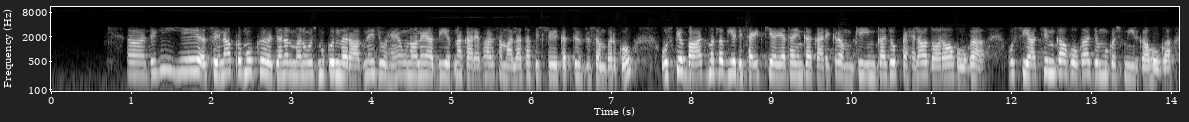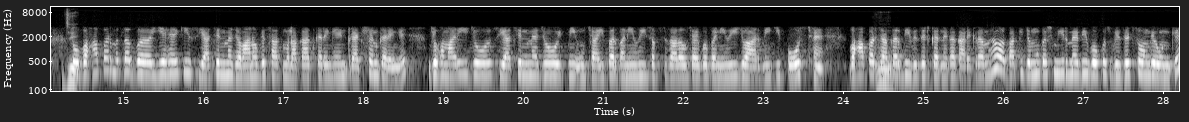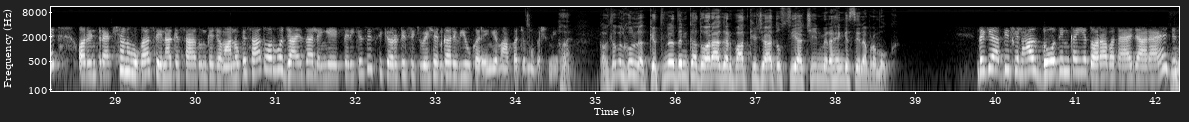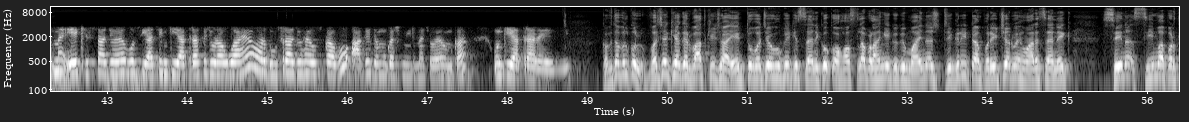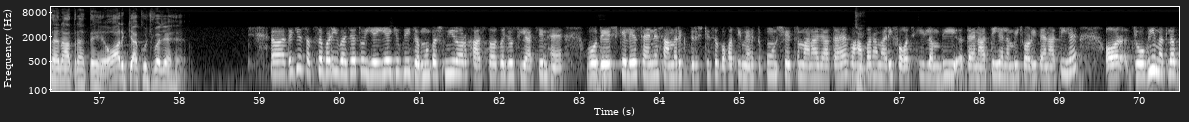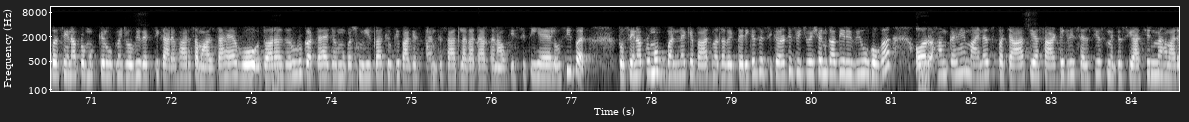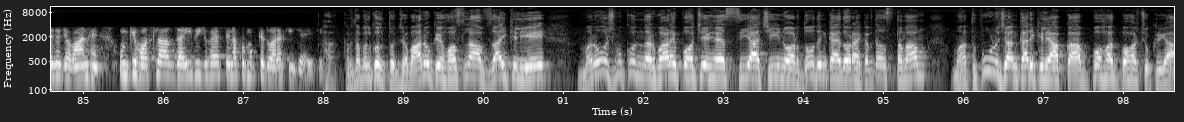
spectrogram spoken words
देखिए ये सेना प्रमुख जनरल मनोज मुकुंद नरावने जो हैं उन्होंने अभी अपना कार्यभार संभाला था पिछले 31 दिसंबर को। उसके बाद मतलब ये डिसाइड किया गया था इनका कार्यक्रम कि इनका जो पहला दौरा होगा वो सियाचिन का होगा जम्मू कश्मीर का होगा। तो वहाँ पर मतलब ये है कि सियाचिन में जवानों के साथ मुलाकात करेंगे इंटरेक्शन करेंगे। जो हमारी जो सियाचिन में जो इतनी ऊंचाई पर बनी हुई सबसे ज़्यादा ऊंचाई पर बनी हुई जो आर्मी की पोस्ट है वहाँ पर जाकर भी विज़िट करने का कार्यक्रम है और बाकी जम्मू कश्मीर में भी वो कुछ विजिट्स होंगे उनके और इंटरेक्शन होगा सेना के साथ उनके जवानों के साथ। और वो जायजा लेंगे एक तरीके से सिक्योरिटी सिचुएशन का रिव्यू करेंगे वहाँ पर जम्मू कश्मीर हाँ, कविता बिल्कुल कितने दिन का दौरा अगर बात की जाए तो सियाचिन में रहेंगे सेना प्रमुख? देखिए अभी फ़िलहाल दो दिन का ये दौरा बताया जा रहा है जिसमें एक हिस्सा जो है वो सियाचिन की यात्रा से जुड़ा हुआ है और दूसरा जो है उसका वो आगे जम्मू कश्मीर में जो है उनका उनकी यात्रा रहेगी। कविता बिल्कुल वजह की अगर बात की जाए एक तो वजह होगी कि सैनिकों का हौसला बढ़ाएँगे क्योंकि माइनस डिग्री टेम्परेचर में हमारे सैनिक सेना सीमा पर तैनात रहते हैं और क्या कुछ वजह है? देखिए सबसे बड़ी वजह तो यही है क्योंकि जम्मू कश्मीर और खासतौर पर जो सियाचिन है वो देश के लिए सैन्य सामरिक दृष्टि से बहुत ही महत्वपूर्ण क्षेत्र माना जाता है। वहाँ पर हमारी फौज की लंबी तैनाती है लंबी चौड़ी तैनाती है और जो भी मतलब सेना प्रमुख के रूप में जो भी व्यक्ति कार्यभार संभालता है वो दौरा ज़रूर करता है जम्मू कश्मीर का क्योंकि पाकिस्तान के साथ लगातार तनाव की स्थिति है एलओसी पर। तो सेना प्रमुख बनने के बाद मतलब एक तरीके से सिक्योरिटी सिचुएशन का भी रिव्यू होगा और हम कहें माइनस पचास या साठ डिग्री सेल्सियस में जो सियाचिन में हमारे जो जवान हैं उनकी हौसला अफजाई भी जो है सेना प्रमुख के द्वारा की जाएगी। हाँ, कविता बिल्कुल तो जवानों के हौसला अफजाई के लिए मनोज मुकुंद नरवाड़े पहुँचे हैं सियाचिन और दो दिन का यह दौरा है। कविता, उस तमाम महत्वपूर्ण जानकारी के लिए आपका बहुत बहुत शुक्रिया।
